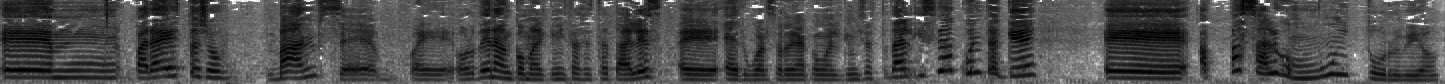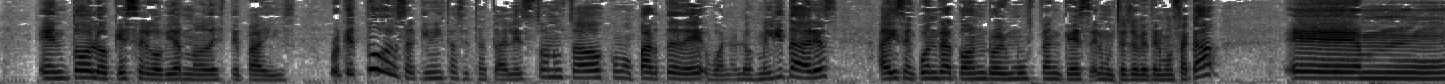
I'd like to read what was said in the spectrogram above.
Eh, para esto ellos van, se eh, ordenan como alquimistas estatales, eh, Edward se ordena como alquimista estatal y se da cuenta que eh, pasa algo muy turbio en todo lo que es el gobierno de este país. Porque todos los alquimistas estatales son usados como parte de, bueno, los militares. Ahí se encuentra con Roy Mustang, que es el muchacho que tenemos acá, eh,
